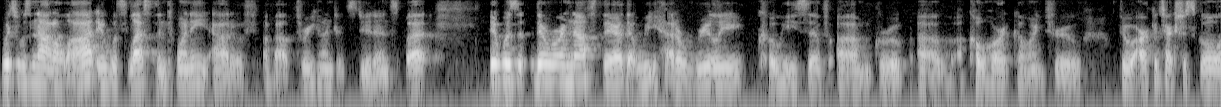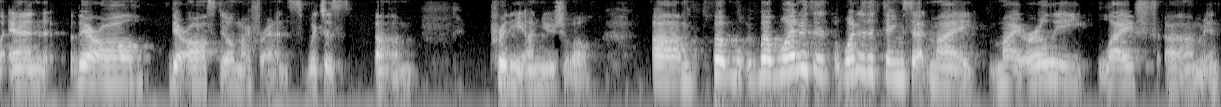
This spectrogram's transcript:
which was not a lot. It was less than 20 out of about 300 students, but it was there were enough there that we had a really cohesive um, group of a cohort going through through architecture school, and they're all they're all still my friends, which is um, pretty unusual. Um, but but what are the what are the things that my my early life um, in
